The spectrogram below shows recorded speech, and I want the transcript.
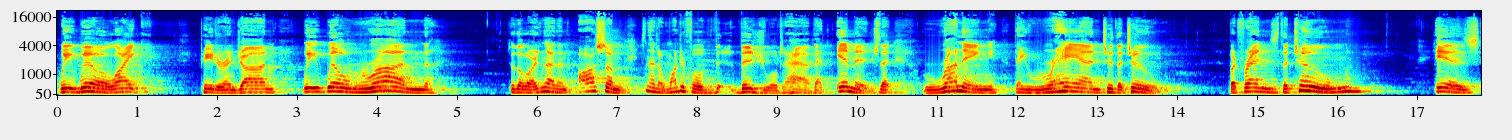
We will, like Peter and John, we will run to the Lord. Isn't that an awesome, isn't that a wonderful visual to have? That image that running, they ran to the tomb. But, friends, the tomb is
